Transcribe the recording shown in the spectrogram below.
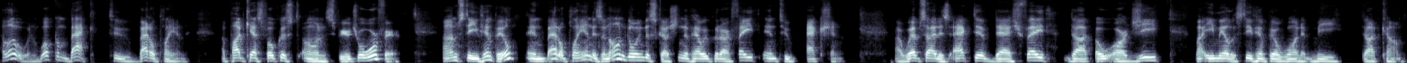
Hello, and welcome back to Battle Plan, a podcast focused on spiritual warfare. I'm Steve Hemphill, and Battle Plan is an ongoing discussion of how we put our faith into action. Our website is active faith.org. My email is stevehemphill1 at me.com.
